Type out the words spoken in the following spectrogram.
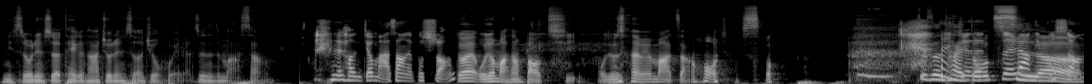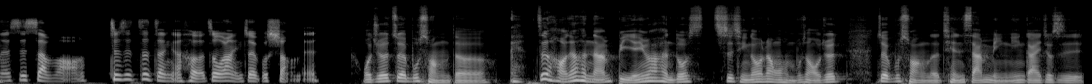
你十九点十二 take 他，九点十二就回了，真的是马上。然后你就马上的不爽，对，我就马上爆气，我就在那边骂脏话，我想说，真的太多次了。最让你不爽的是什么？就是这整个合作让你最不爽的。我觉得最不爽的，哎，这个好像很难比，因为他很多事情都让我很不爽。我觉得最不爽的前三名应该就是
